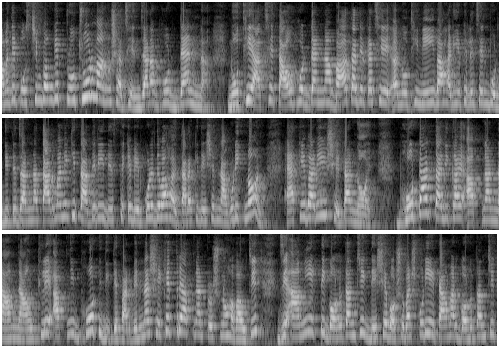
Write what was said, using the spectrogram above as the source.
আমাদের পশ্চিমবঙ্গে প্রচুর মানুষ আছেন যারা ভোট দেন না। নথি আছে, তাও ভোট দেন না বা তাদের কাছে নথি নেই বা হারিয়ে ফেলেছেন, ভোট দিতে যান না। তার মানে কি তাদের এই দেশ থেকে বের করে দেওয়া হয়? তারা কি দেশের নাগরিক নন? একেবারেই সেটা নয়। ভোটার তালিকায় আপনার নাম না উঠলে আপনি ভোট দিতে পারবেন না। সেক্ষেত্রে আপনার প্রশ্ন হওয়া উচিত যে, আমি একটি গণতান্ত্রিক দেশে বসবাস করি, এটা আমার গণতান্ত্রিক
